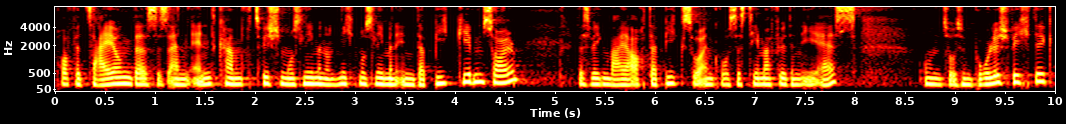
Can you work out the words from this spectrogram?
Prophezeiung, dass es einen Endkampf zwischen Muslimen und Nichtmuslimen in der Beak geben soll. Deswegen war ja auch der Beak so ein großes Thema für den IS und so symbolisch wichtig.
